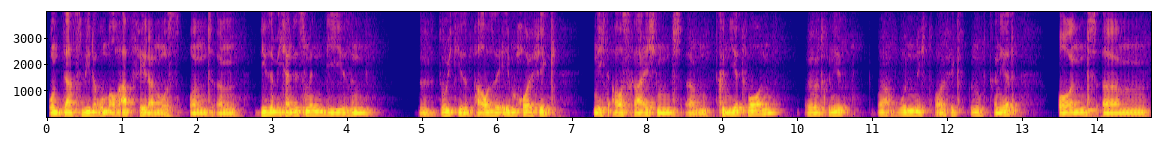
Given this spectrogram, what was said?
und das wiederum auch abfedern muss. Und ähm, diese Mechanismen, die sind durch diese Pause eben häufig nicht ausreichend ähm, trainiert worden, äh, trainiert, ja, wurden nicht häufig genug trainiert. Und ähm,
